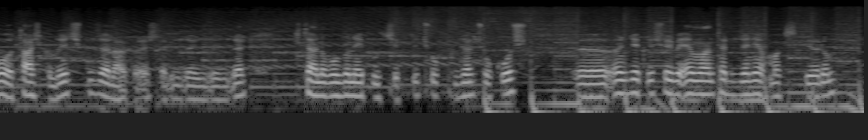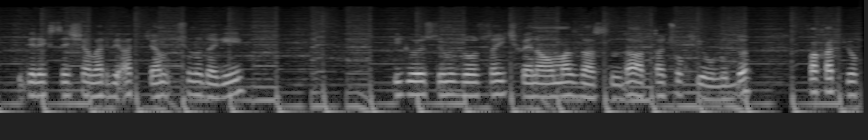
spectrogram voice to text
o taş kılıç güzel arkadaşlar güzel güzel güzel. İki tane golden apple çıktı çok güzel çok hoş. Ee, öncelikle şöyle bir envanter düzeni yapmak istiyorum. Şu gereksiz eşyaları bir atacağım. Şunu da giy. Bir göğsümüz olsa hiç fena olmazdı aslında. Hatta çok iyi olurdu. Fakat yok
